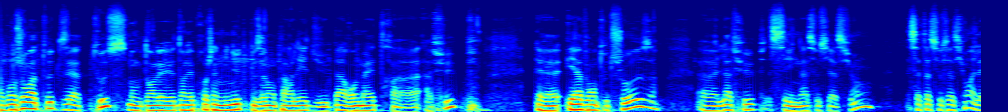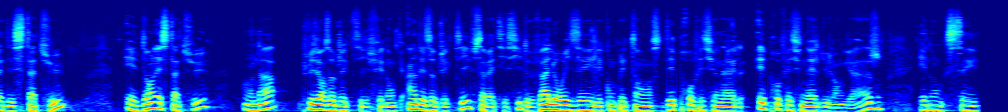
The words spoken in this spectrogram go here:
Ah, bonjour à toutes et à tous. Donc, dans, les, prochaines minutes, nous allons parler du baromètre AFUP. Euh, euh, et avant toute chose, euh, l'AFUP, c'est une association. Cette association, elle a des statuts. Et dans les statuts, on a plusieurs objectifs. Et donc, un des objectifs, ça va être ici de valoriser les compétences des professionnels et professionnels du langage. Et donc, c'est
